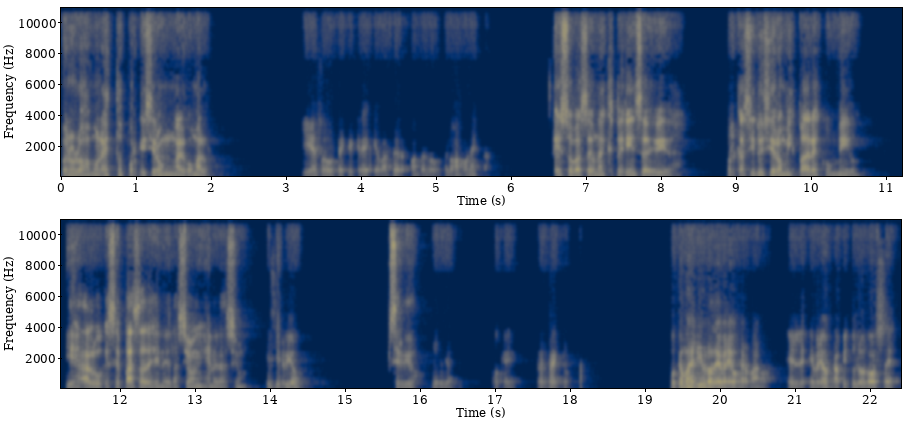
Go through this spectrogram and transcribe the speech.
Bueno, los amonesto porque hicieron algo malo. ¿Y eso usted qué cree que va a hacer cuando los, los amonesta? Eso va a ser una experiencia de vida, porque así lo hicieron mis padres conmigo y es algo que se pasa de generación en generación. ¿Y sirvió? Sirvió. Sirvió. Ok, perfecto. Busquemos el libro de Hebreos, hermanos. El Hebreos capítulo 12.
